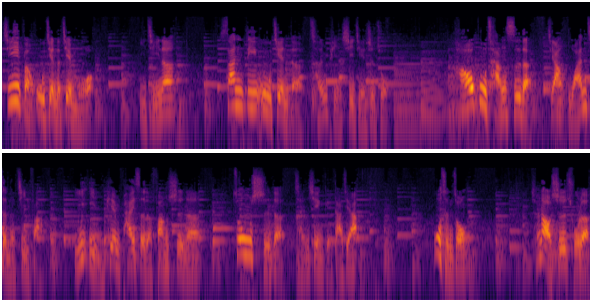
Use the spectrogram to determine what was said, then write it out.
基本物件的建模，以及呢 3D 物件的成品细节制作。毫不藏私的将完整的技法以影片拍摄的方式呢，忠实的呈现给大家。过程中，陈老师除了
